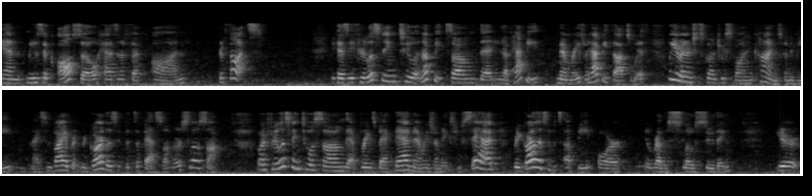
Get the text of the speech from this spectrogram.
And music also has an effect on your thoughts. Because if you're listening to an upbeat song that you have happy memories or happy thoughts with, well, your energy is going to respond in kind. It's going to be nice and vibrant, regardless if it's a fast song or a slow song. Or if you're listening to a song that brings back bad memories or makes you sad, regardless if it's upbeat or you know, rather slow soothing, your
